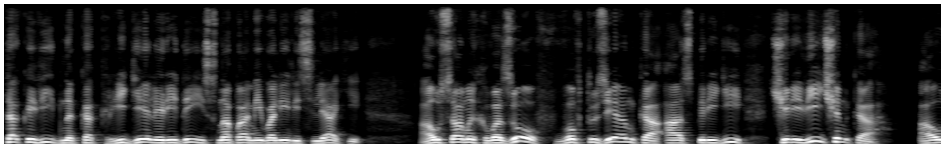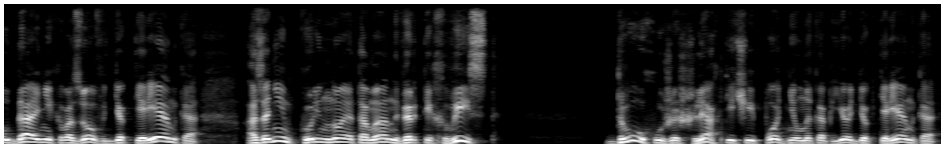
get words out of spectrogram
Так и видно, как редели ряды и снопами валились ляхи, а у самых вазов Вовтузенко, а спереди Черевиченко, а у дальних вазов Дегтяренко, а за ним куренной атаман Вертихвист. Двух уже шляхтичей поднял на копье Дегтяренко,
